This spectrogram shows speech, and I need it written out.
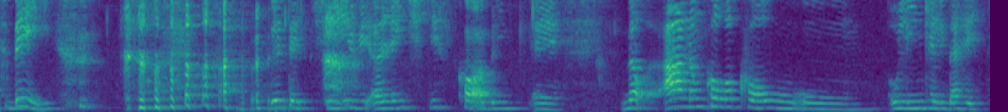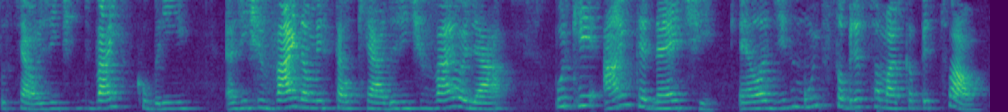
FBI. Detetive, a gente descobre... É, não, ah, não colocou o, o o link ali da rede social. A gente vai descobrir, a gente vai dar uma stalkeada, a gente vai olhar, porque a internet, ela diz muito sobre a sua marca pessoal,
